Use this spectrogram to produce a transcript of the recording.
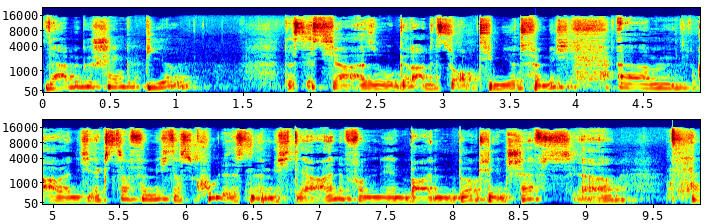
Werbegeschenk Bier. Das ist ja also geradezu optimiert für mich, ähm, aber nicht extra für mich. Das Coole ist nämlich, der eine von den beiden Berkeley-Chefs, ja, der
